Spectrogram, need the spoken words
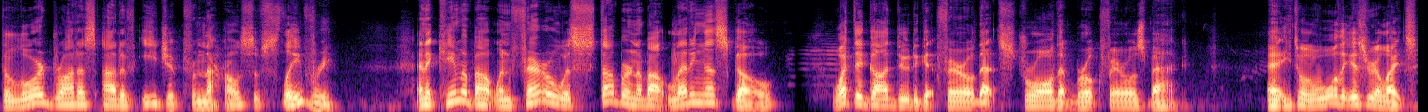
the Lord brought us out of Egypt from the house of slavery. And it came about when Pharaoh was stubborn about letting us go. What did God do to get Pharaoh that straw that broke Pharaoh's back? And he told all the Israelites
